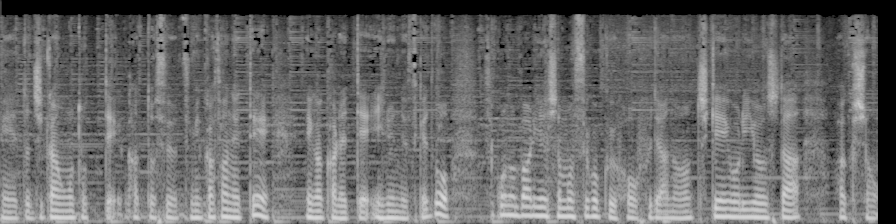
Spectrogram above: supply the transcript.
えー、と時間をとってカット数を積み重ねて描かれているんですけどそこのバリエーションもすごく豊富であの地形を利用したアクショ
